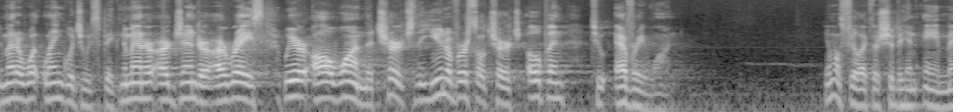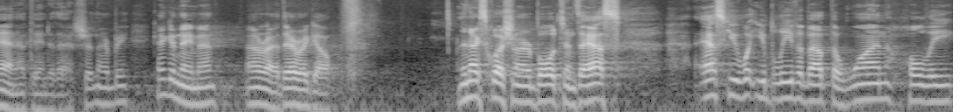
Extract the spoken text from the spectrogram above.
no matter what language we speak, no matter our gender, our race, we are all one. The church, the universal church, open to everyone. You almost feel like there should be an amen at the end of that, shouldn't there be? Can I get an amen? All right, there we go. The next question on our bulletins asks ask you what you believe about the one holy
